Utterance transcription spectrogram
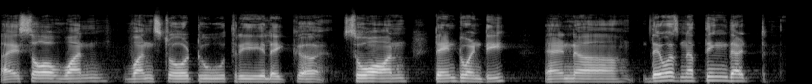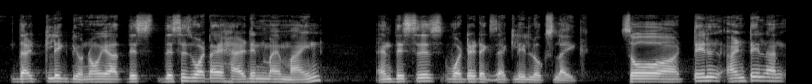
I saw one one store, two, three, like uh, so on, 10, 20, and uh, there was nothing that that clicked you know yeah this this is what i had in my mind and this is what it exactly looks like. So uh, till until un,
